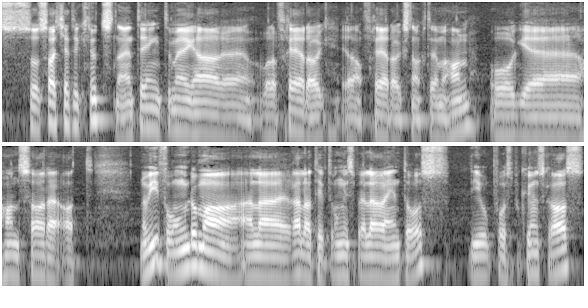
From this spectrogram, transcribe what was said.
så sa Kjetil Knutsen en ting til meg her, eh, var det fredag? Ja, fredag snakket jeg med han, og eh, han sa det at når vi får ungdommer eller relativt unge spillere inn til oss, de er oppvokst på kunstgras,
